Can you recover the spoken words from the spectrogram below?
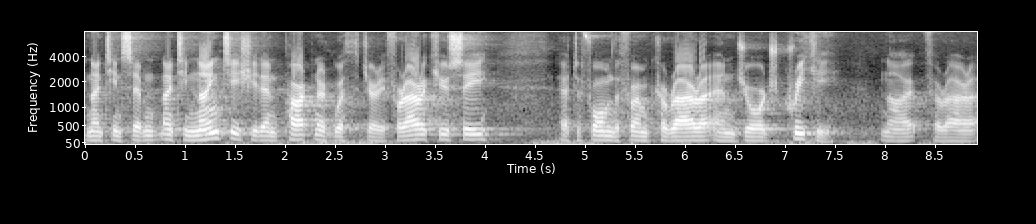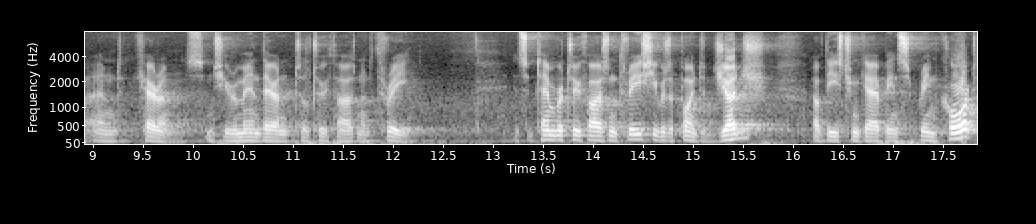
In 1990, she then partnered with Jerry Farara QC uh, to form the firm Farara and George Creque, now Farara and Kerins, and she remained there until 2003. In September 2003, she was appointed judge of the Eastern Caribbean Supreme Court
